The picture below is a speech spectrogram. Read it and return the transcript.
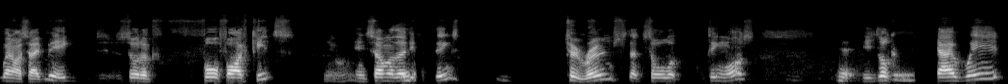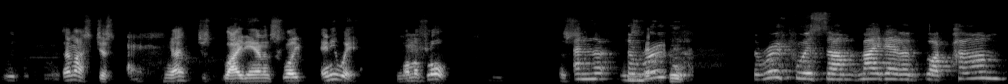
when I say big, sort of four or five kids. Yeah, in some of the things. Two rooms, that's all the thing was. Yeah. You look, go, where? They must just, you know, just lay down and sleep anywhere on the floor. It's- And the, the roof, the roof was um, made out of like palm,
